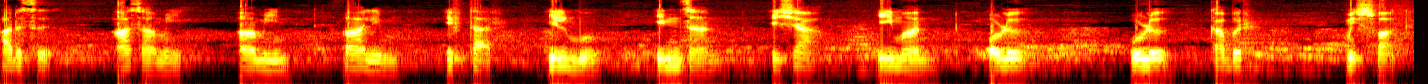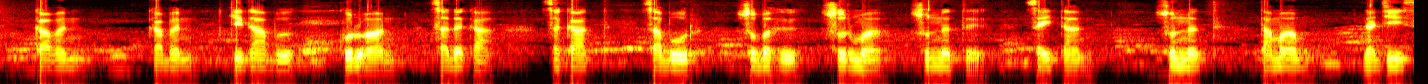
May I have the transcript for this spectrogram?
அரிசு ஆசாமி ஆமீன் ஆலிம் இஃப்தார் இல்மு இன்சான் இஷா ஈமான் ஒழு உழு கபர் மிஸ்வாக் கவன் கபன் கிதாபு குர்ஆன் சதகா சகாத் சபூர் சுபஹு சுர்மா சுன்னத்து சைத்தான் சுன்னத் தமாம் நஜீஸ்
